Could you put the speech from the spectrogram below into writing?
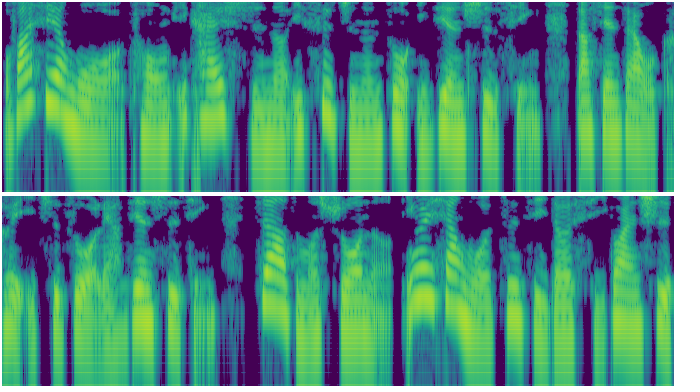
我发现我从一开始呢，一次只能做一件事情，到现在我可以一次做两件事情。这要怎么说呢？因为像我自己的习惯是，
